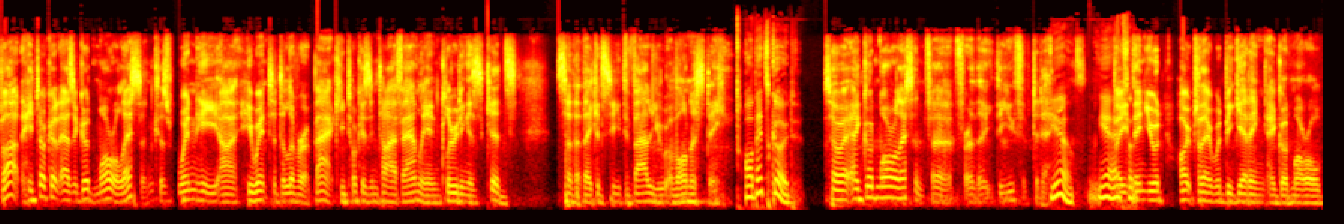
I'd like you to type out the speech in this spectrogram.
But he took it as a good moral lesson because when he uh, he went to deliver it back, he took his entire family, including his kids, so that they could see the value of honesty. Oh, that's good. So a, a good moral lesson for, for the, the youth of today. Yeah, yeah. Then you would hope they would be getting a good moral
